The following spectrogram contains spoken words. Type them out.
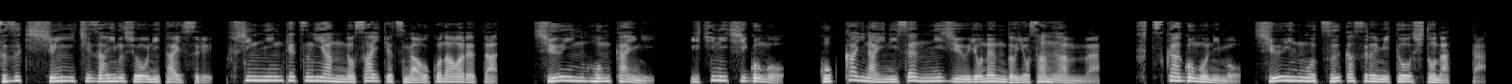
鈴木俊一財務省に対する不信任決議案の採決が行われた衆院本会議1日午後国会内2024年度予算案は2日午後にも衆院を通過する見通しとなった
